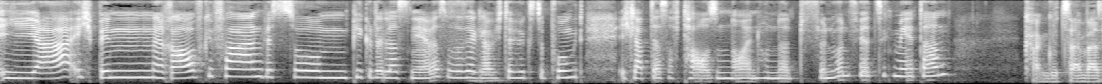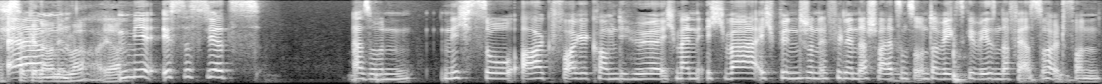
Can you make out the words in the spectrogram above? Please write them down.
Ja, ich bin raufgefahren bis zum Pico de las Nieves. Das ist ja, glaube ich, der höchste Punkt. Ich glaube, der ist auf 1945 Metern. Kann gut sein, weiß ich so genau ähm, genau nicht mehr. Ja. Mir ist es jetzt also nicht so arg vorgekommen, die Höhe. Ich meine, ich war, ich bin schon viel in der Schweiz und so unterwegs gewesen. Da fährst du halt von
